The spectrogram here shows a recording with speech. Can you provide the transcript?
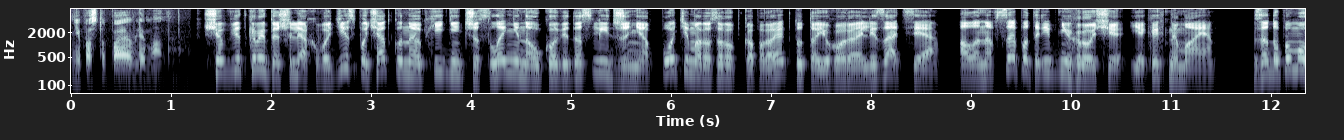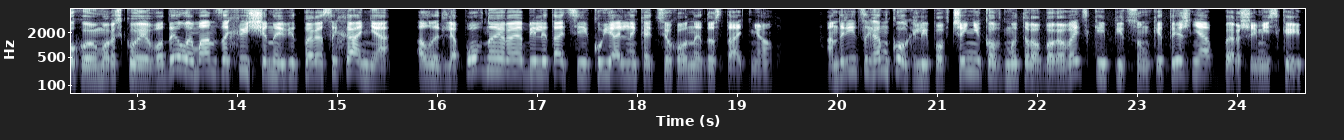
не поступая в лиман. Щоб відкрити шлях воді, спочатку необхідні численні наукові дослідження, потім розробка проекту та його реалізація. Але на все потрібні гроші, яких немає. За допомогою морської води лиман захищений від пересихання, але для повної реабілітації куяльника цього недостатньо. Андрій Циганко, Гліб Овчинніков, Дмитро Боровецький. Підсумки тижня. Перший міський.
